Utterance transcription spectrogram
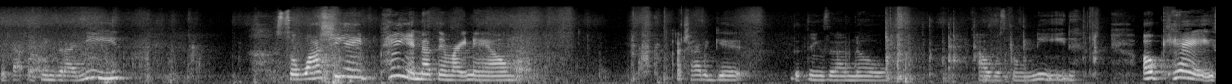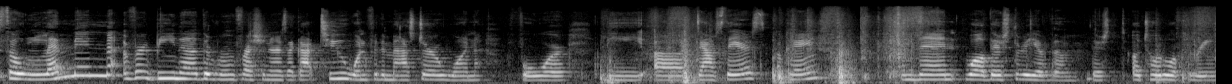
without the things that I need. So while she ain't paying nothing right now, I try to get the things that I know I was gonna need. Okay, so lemon verbena, the room fresheners. I got two, one for the master, one for the uh, downstairs, okay? And then, well, there's three of them. There's a total of three.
